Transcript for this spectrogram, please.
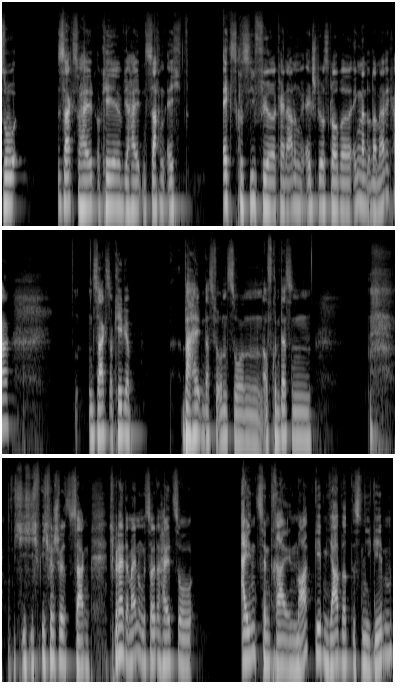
so sagst du halt, okay, wir halten Sachen echt exklusiv für, keine Ahnung, HBOs, glaube England oder Amerika. Und sagst, okay, wir behalten das für uns so ein, aufgrund dessen. Ich, ich, ich finde es schwer zu sagen. Ich bin halt der Meinung, es sollte halt so einen zentralen Markt geben. Ja, wird es nie geben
